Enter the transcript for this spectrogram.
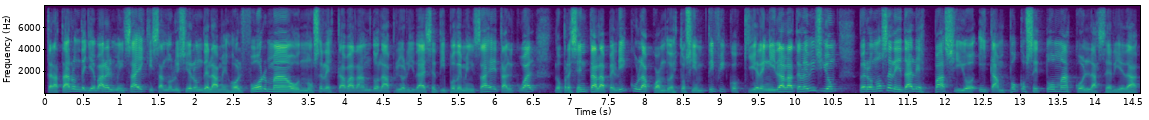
trataron de llevar el mensaje y quizás no lo hicieron de la mejor forma o no se le estaba dando la prioridad a ese tipo de mensaje tal cual lo presenta la película cuando estos científicos quieren ir a la televisión, pero no se le da el espacio y tampoco se toma con la seriedad.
